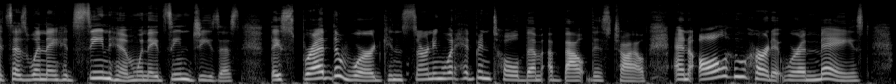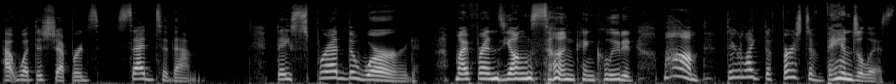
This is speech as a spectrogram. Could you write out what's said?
It says, when they had seen him, when they had seen Jesus, they spread the word concerning what had been told them about this child. And all who heard it were amazed at what the shepherds said to them. They spread the word. My friend's young son concluded, Mom, they're like the first evangelists.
